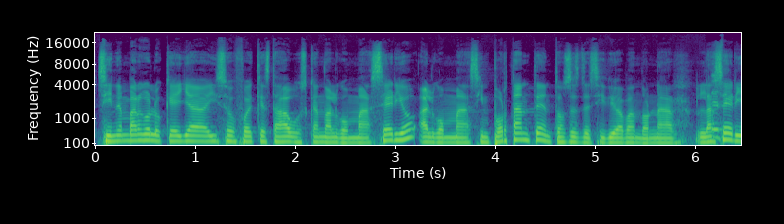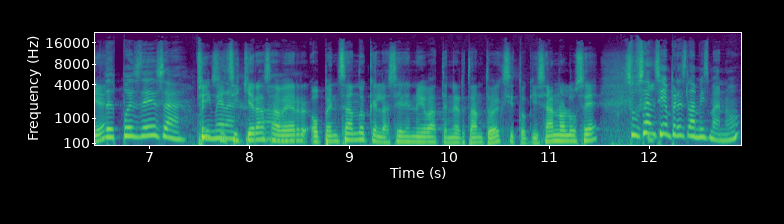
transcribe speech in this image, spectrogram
Sin embargo, lo que ella hizo fue que estaba buscando algo más serio, algo más importante, entonces decidió abandonar la serie. Después de esa. Sí, sin siquiera Ah. saber o pensando que la serie no iba a tener tanto éxito, quizá no lo sé. Susan siempre es la misma, ¿no?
